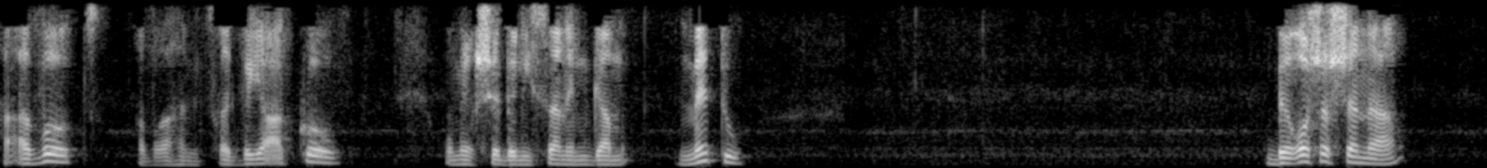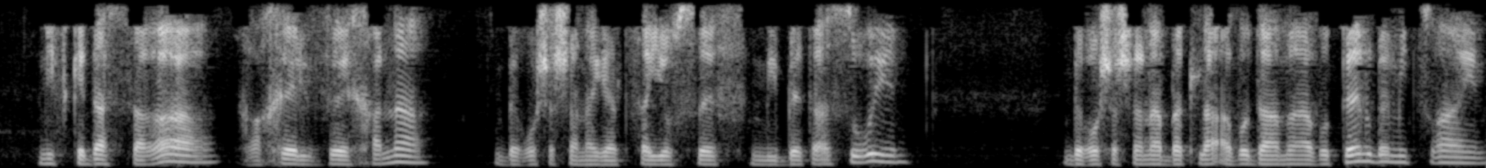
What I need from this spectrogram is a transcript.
האבות, אברהם, יצחק ויעקב. אומר שבניסן הם גם מתו. בראש השנה נפקדה שרה, רחל וחנה, בראש השנה יצא יוסף מבית האסורים, בראש השנה בטלה עבודה מאבותינו במצרים,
